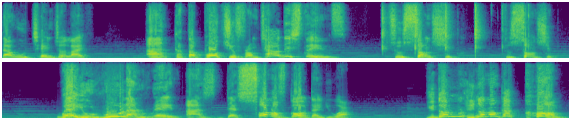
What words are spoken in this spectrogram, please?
that will change your life and catapult you from childish things to sonship, to sonship, where you rule and reign as the Son of God that you are. You don't you no longer come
